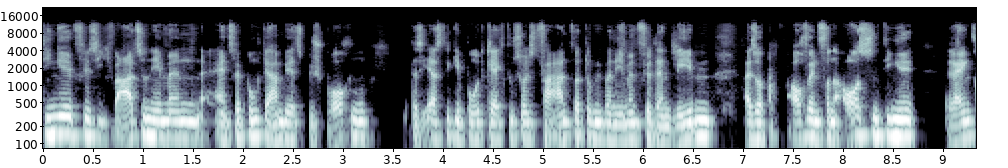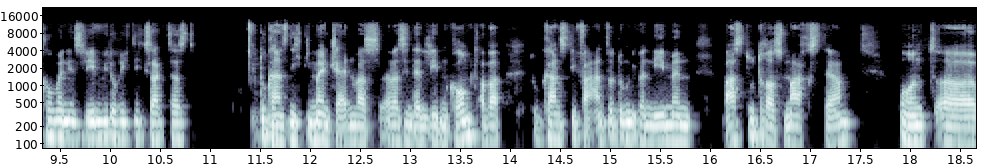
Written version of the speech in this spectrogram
Dinge für sich wahrzunehmen. Ein, zwei Punkte haben wir jetzt besprochen, das erste Gebot gleich, du sollst Verantwortung übernehmen für dein Leben. Also auch wenn von außen Dinge reinkommen ins Leben, wie du richtig gesagt hast, du kannst nicht immer entscheiden, was, was in dein Leben kommt, aber du kannst die Verantwortung übernehmen, was du daraus machst. Ja? Und äh,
